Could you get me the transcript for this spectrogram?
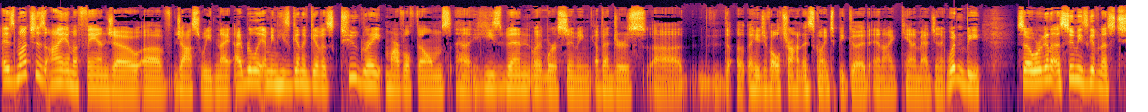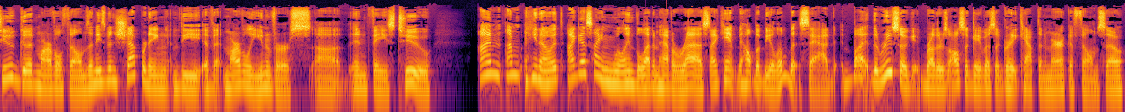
as much as I am a fan, Joe, of Joss Whedon, I, I really, I mean, he's going to give us two great Marvel films. Uh, he's been, we're assuming Avengers, uh, the Age of Ultron is going to be good, and I can't imagine it wouldn't be. So we're going to assume he's given us two good Marvel films, and he's been shepherding the Marvel universe uh, in Phase Two. I'm, I'm, you know, I guess I'm willing to let him have a rest. I can't help but be a little bit sad. But the Russo brothers also gave us a great Captain America film, so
